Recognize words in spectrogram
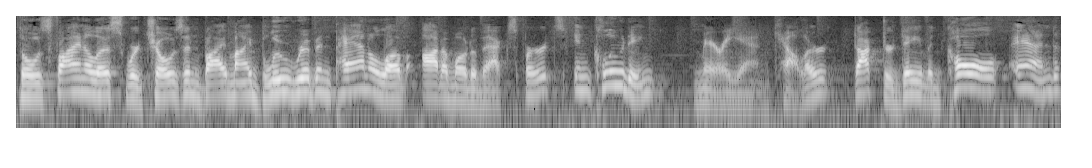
Those finalists were chosen by my blue ribbon panel of automotive experts, including Maryann Keller, Dr. David Cole, and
